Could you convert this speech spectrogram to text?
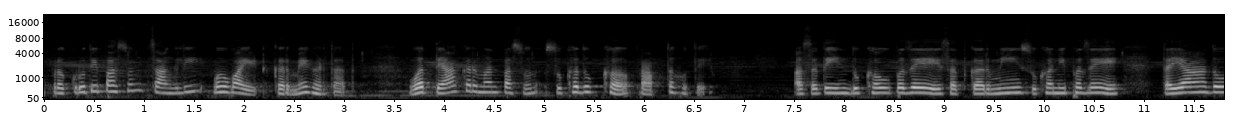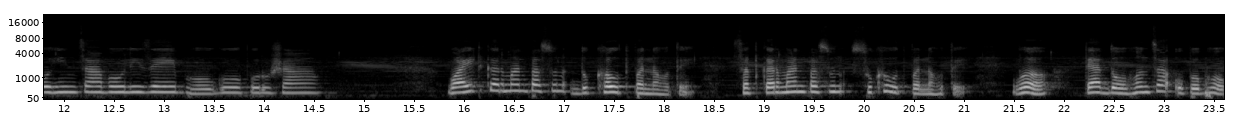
प्रकृतीपासून चांगली व वाईट कर्मे घडतात व त्या कर्मांपासून सुखदुःख प्राप्त होते. असतीन दुःख उपजे सत्कर्मी सुख निफजे तया दोहींचा बोलीजे भोगू पुरुषा. वाईट कर्मांपासून दुःख उत्पन्न होते सत्कर्मांपासून सुख उत्पन्न होते व त्या दोहोंचा उपभोग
